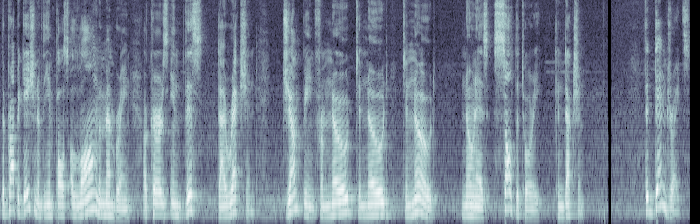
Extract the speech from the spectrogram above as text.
The propagation of the impulse along the membrane occurs in this direction, jumping from node to node to node, known as saltatory conduction. The dendrites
